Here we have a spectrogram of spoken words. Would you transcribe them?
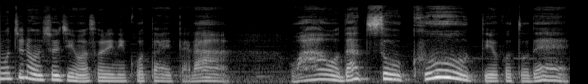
もちろん主人はそれに答えたら「Wow that's so cool」っていうことで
